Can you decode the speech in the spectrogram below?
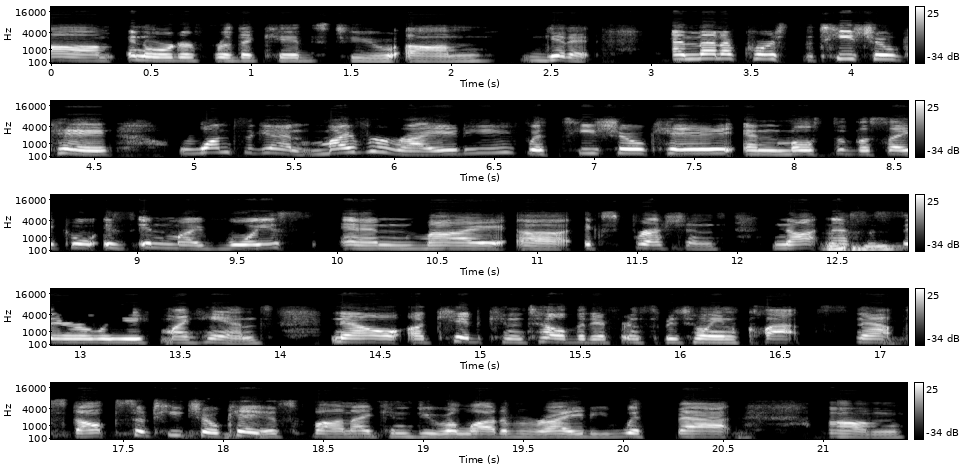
um, in order for the kids to um, get it. And then, of course, the Teach OK. Once again, my variety with Teach OK and most of the cycle is in my voice and my uh, expressions, not mm-hmm. necessarily my hands. Now, a kid can tell the difference between clap, snap, stomp. So Teach OK is fun. I can do a lot of variety with that, um,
